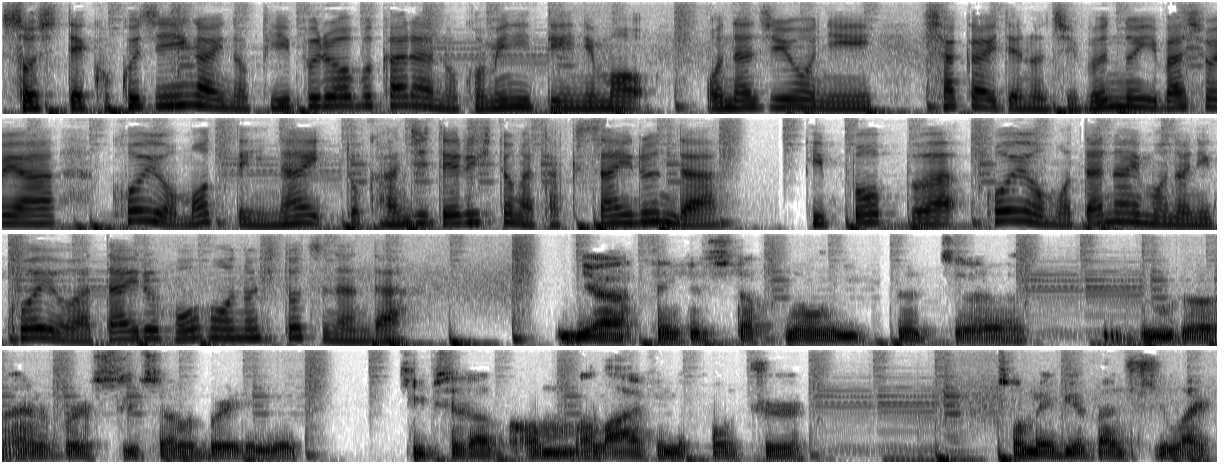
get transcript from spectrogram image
そして黒人以外のピープル・オブ・カラーのコミュニティにも同じように社会での自分の居場所や声を持っていないと感じている人がたくさんいるんだヒップホップは声を持たない者に声を与える方法の一つなんだ Yeah, I think it's definitely good to do the anniversary celebrating it. Keeps it up um, alive in the culture. So maybe eventually, like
